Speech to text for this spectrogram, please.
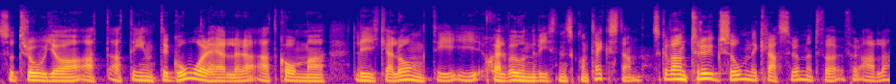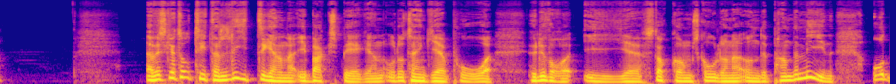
så tror jag att, att det inte går heller att komma lika långt i, i själva undervisningskontexten. Det ska vara en trygg zon i klassrummet för, för alla. Ja, vi ska ta och titta lite grann i backspegeln och då tänker jag på hur det var i eh, Stockholmsskolorna under pandemin. Och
